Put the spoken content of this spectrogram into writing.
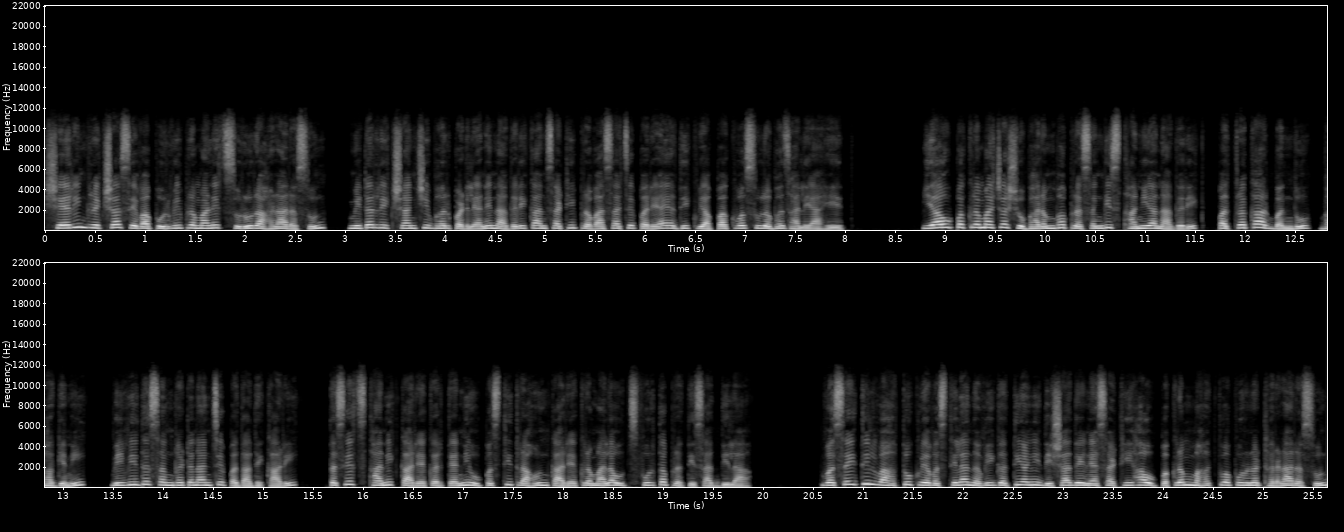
शेअरिंग रिक्षा सेवा पूर्वीप्रमाणेच सुरू राहणार असून मीटर रिक्षांची भर पडल्याने नागरिकांसाठी प्रवासाचे पर्याय अधिक व्यापक व सुलभ झाले आहेत. या उपक्रमाच्या शुभारंभ प्रसंगी स्थानीय नागरिक पत्रकार बंधू भगिनी विविध संघटनांचे पदाधिकारी तसेच स्थानिक कार्यकर्त्यांनी उपस्थित राहून कार्यक्रमाला उत्स्फूर्त प्रतिसाद दिला. वसईतील वाहतूक व्यवस्थेला नवी गती आणि दिशा देण्यासाठी हा उपक्रम महत्त्वपूर्ण ठरणार असून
